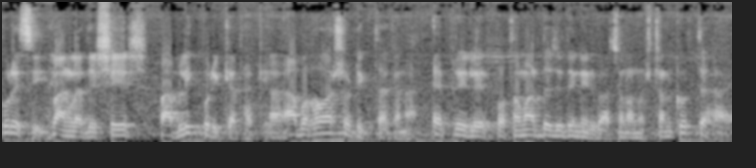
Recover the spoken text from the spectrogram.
করেছি। বাংলাদেশের পাবলিক পরীক্ষা থাকে, আবহাওয়া সঠিক থাকে না। এপ্রিলের প্রথমার্ধে যদি নির্বাচন অনুষ্ঠান করতে হয়,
